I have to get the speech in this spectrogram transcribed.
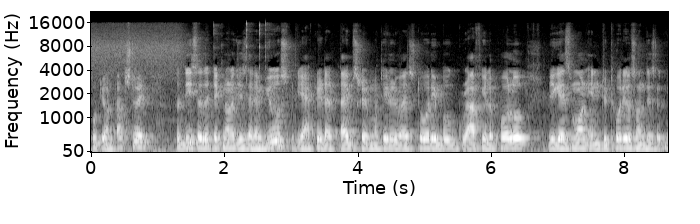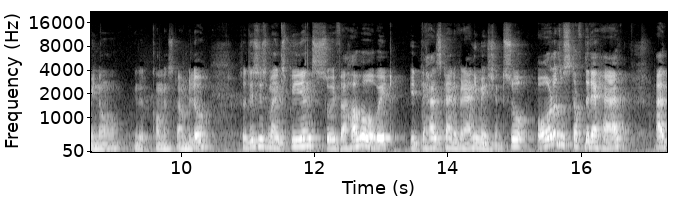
put your own touch to it. So these are the technologies that I've used. React Red TypeScript, Materialise, Storybook, GraphQL, Apollo. If you guys want any tutorials on this, let me know in the comments down below. So this is my experience. So if I hover over it, it has kind of an animation. So all of the stuff that I have, I've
